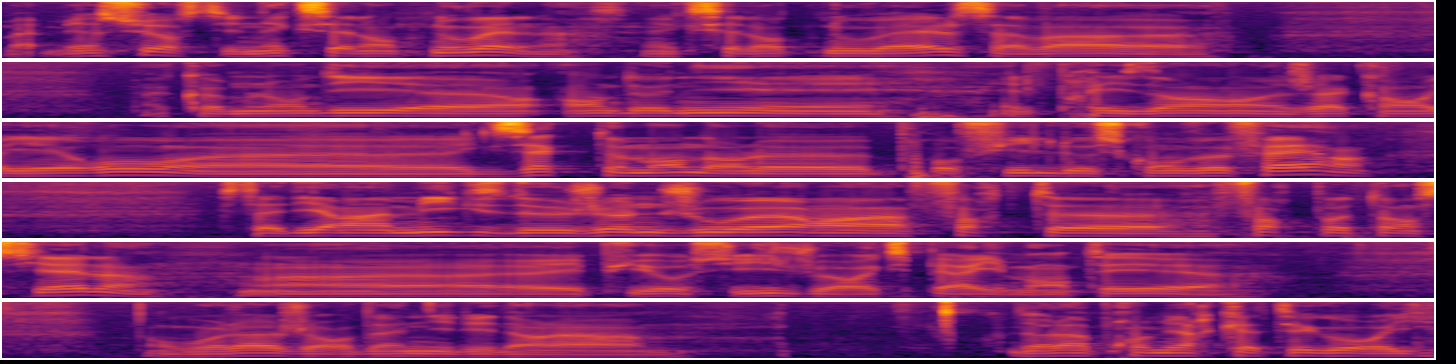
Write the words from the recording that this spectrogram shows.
Bah, bien sûr, c'est une excellente nouvelle. Une excellente nouvelle, ça va, euh, bah, comme l'ont dit euh, Andoni et, le président Jacques-Henri Hérault, euh, exactement dans le profil de ce qu'on veut faire. C'est-à-dire un mix de jeunes joueurs à forte, fort potentiel et puis aussi joueurs expérimentés. Donc voilà, Jordan, il est dans la, dans la première catégorie.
